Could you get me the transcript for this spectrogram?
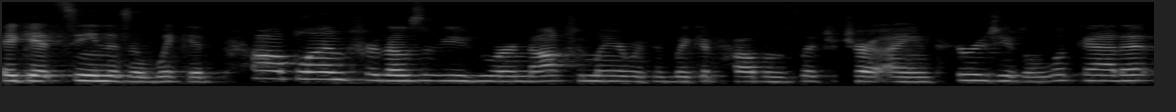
it gets seen as a wicked problem. For those of you who are not familiar with the wicked problems literature, I encourage you to look at it.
